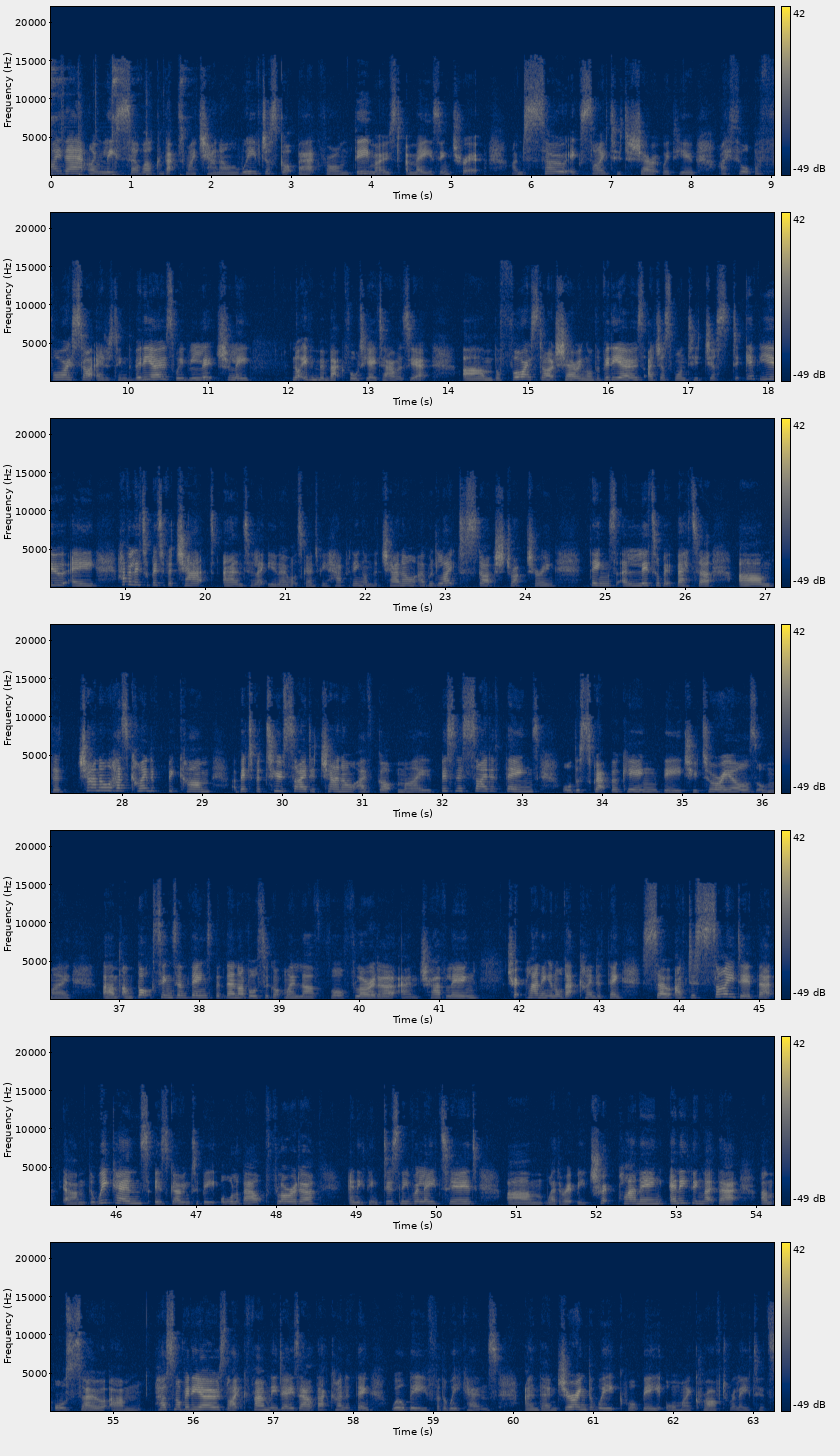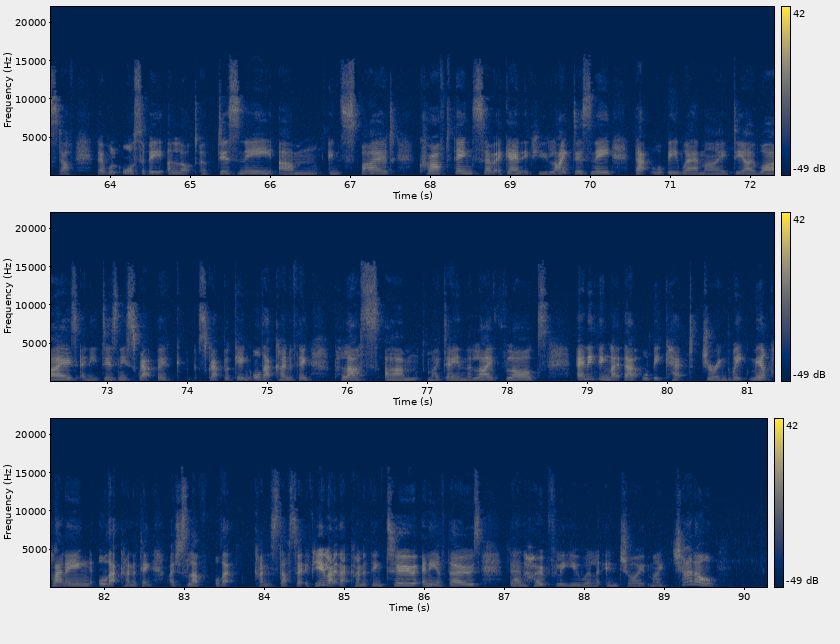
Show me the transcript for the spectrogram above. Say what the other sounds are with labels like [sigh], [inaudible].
Hi there, I'm Lisa. Welcome back to my channel. We've just got back from the most amazing trip. I'm so excited to share it with you. I thought before I start editing the videos, we've literally not even been back 48 hours yet. Um, before I start sharing all the videos, I just wanted just to give you a, have a little bit of a chat and to let you know what's going to be happening on the channel. I would like to start structuring things a little bit better. Um, the channel has kind of become a bit of a two-sided channel. I've got my business side of things, all the scrapbooking, the tutorials, all my um, unboxings and things, but then I've also got my love for Florida and traveling trip planning and all that kind of thing. So I've decided that um, the weekends is going to be all about Florida anything Disney related, um, whether it be trip planning, anything like that. Um, also, um, personal videos like family days out, that kind of thing will be for the weekends. And then during the week will be all my craft related stuff. There will also be a lot of Disney um, inspired craft things. So again, if you like Disney, that will be where my DIYs, any Disney scrapbook scrapbooking, all that kind of thing, plus um, my day in the life vlogs, anything like that will be kept during the week. Meal planning, all that kind of thing. I just love all that kind of stuff. So if you like that kind of thing too, any of those, then hopefully you will enjoy my channel.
